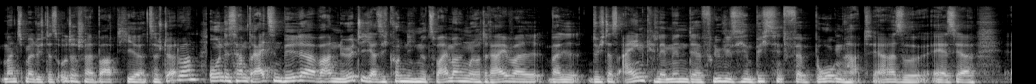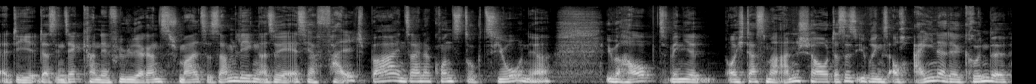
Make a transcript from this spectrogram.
manchmal durch das Ultraschallbad hier zerstört waren. Und es haben 13 Bilder, waren nötig. Also ich konnte nicht nur zwei machen oder drei, weil, weil durch das Einklemmen der Flügel sich ein bisschen verbogen hat. Ja, also er ist ja, äh, die, das Insekt kann den Flügel ja ganz schmal zusammenlegen. Also er ist ja faltbar in seiner Konstruktion. Ja, überhaupt, wenn ihr euch das mal anschaut, das ist übrigens auch einer der Gründe,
